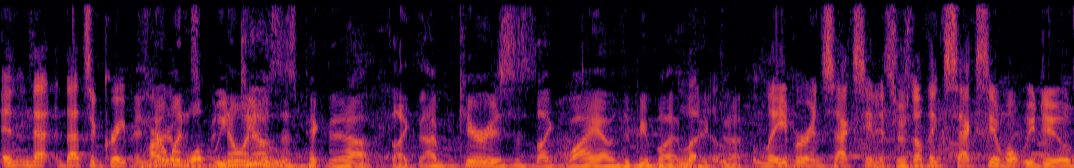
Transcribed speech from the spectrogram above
and that that's a great and part no of what we no one else has picked it up. Like, I'm curious, as like why other people haven't La- picked it up. labor and sexiness. There's nothing sexy in what we do,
